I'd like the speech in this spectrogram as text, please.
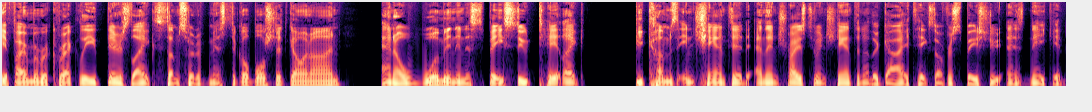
if I remember correctly, there's like some sort of mystical bullshit going on and a woman in a spacesuit ta- like becomes enchanted and then tries to enchant another guy, takes off her spacesuit and is naked.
